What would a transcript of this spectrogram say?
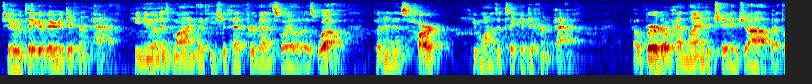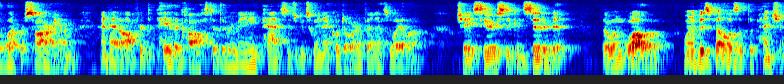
Che would take a very different path. He knew in his mind that he should head for Venezuela as well, but in his heart, he wanted to take a different path. Alberto had landed Che a job at the Leprosarium and had offered to pay the cost of the remaining passage between Ecuador and Venezuela. Che seriously considered it, but when Gualo, one of his fellows at the pension,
